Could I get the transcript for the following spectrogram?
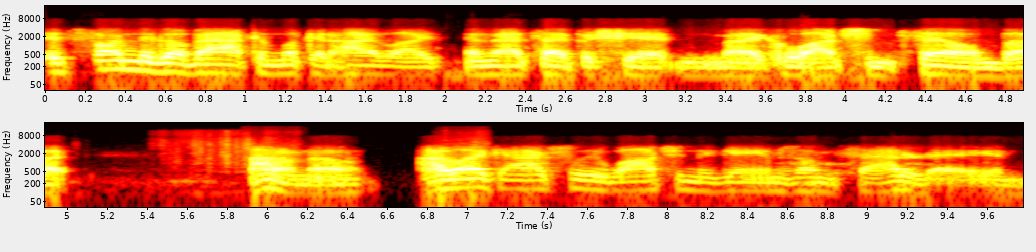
It's fun to go back and look at highlights and that type of shit and like watch some film, but I don't know. I like actually watching the games on Saturday and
